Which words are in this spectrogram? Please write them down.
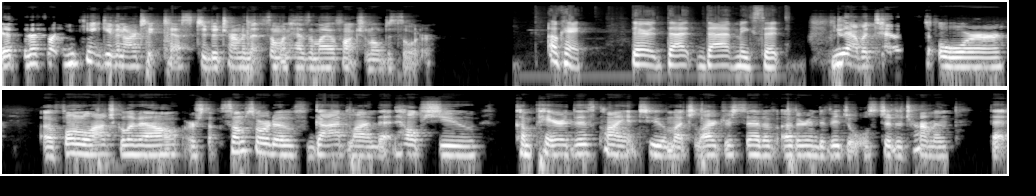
That, that's like you can't give an artic test to determine that someone has a myofunctional disorder. Okay, there that that makes it. You have a test or a phonological eval or some, some sort of guideline that helps you compare this client to a much larger set of other individuals to determine that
